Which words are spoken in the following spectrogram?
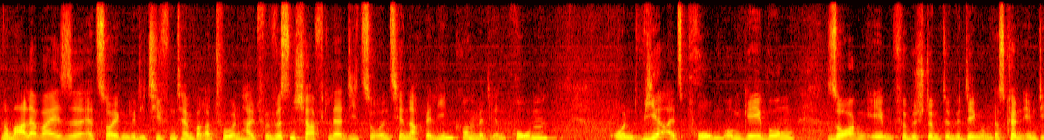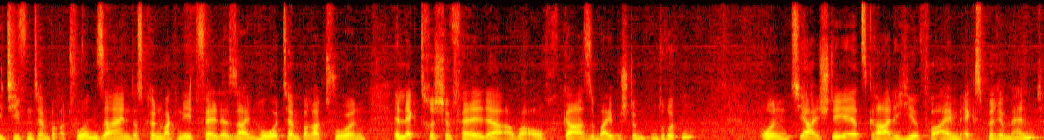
Normalerweise erzeugen wir die tiefen Temperaturen halt für Wissenschaftler, die zu uns hier nach Berlin kommen mit ihren Proben. Und wir als Probenumgebung sorgen eben für bestimmte Bedingungen. Das können eben die tiefen Temperaturen sein, das können Magnetfelder sein, hohe Temperaturen, elektrische Felder, aber auch Gase bei bestimmten Drücken. Und ja, ich stehe jetzt gerade hier vor einem Experiment.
